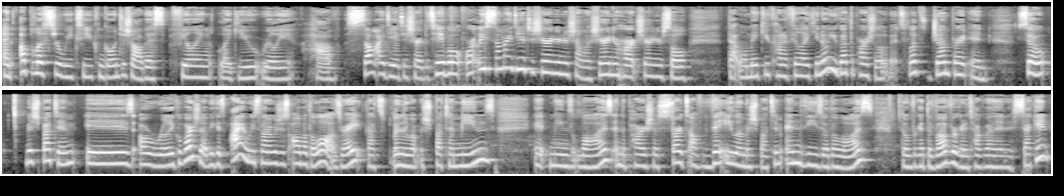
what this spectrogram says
and uplifts your week so you can go into Shabbos feeling like you really have some idea to share at the table, or at least some idea to share in your neshama, share in your heart, share in your soul, that will make you kind of feel like, you know, you got the Parsha a little bit. So let's jump right in. So, Mishpatim is a really cool parsha because I always thought it was just all about the laws, right? That's literally what Mishpatim means. It means laws, and the parsha starts off Ve'ila Mishpatim, and these are the laws. Don't forget the Vav, we're going to talk about it in a second.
